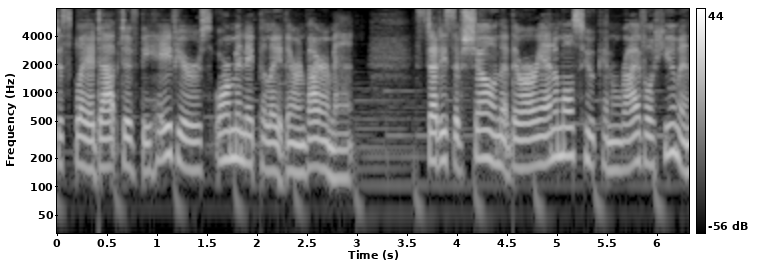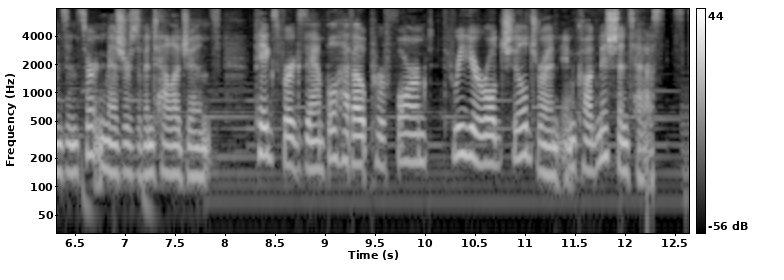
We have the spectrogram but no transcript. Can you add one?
display adaptive behaviors, or manipulate their environment. Studies have shown that there are animals who can rival humans in certain measures of intelligence. Pigs, for example, have outperformed three year old children in cognition tests.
